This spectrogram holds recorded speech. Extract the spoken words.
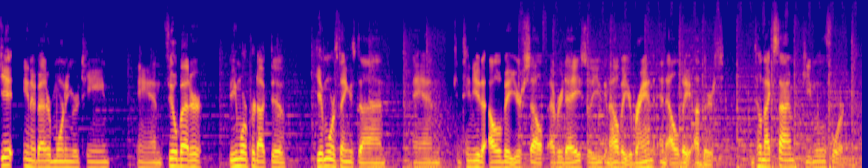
get in a better morning routine and feel better, be more productive, get more things done, and continue to elevate yourself every day so you can elevate your brand and elevate others. Until next time, keep moving forward.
